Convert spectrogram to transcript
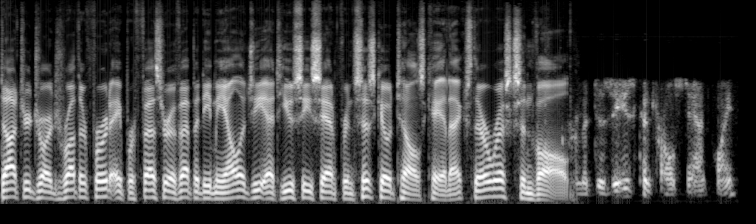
Dr. George Rutherford, a professor of epidemiology at UC San Francisco, tells KNX there are risks involved. From a disease control standpoint,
